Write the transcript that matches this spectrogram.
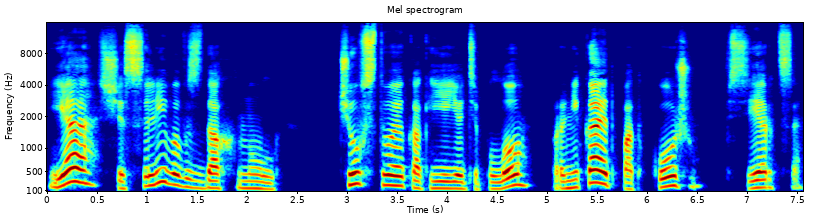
Я счастливо вздохнул, чувствуя, как ее тепло проникает под кожу, в сердце,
